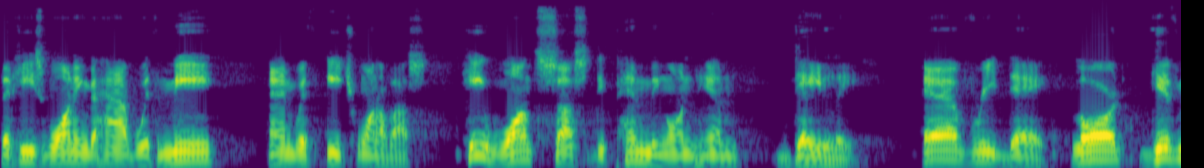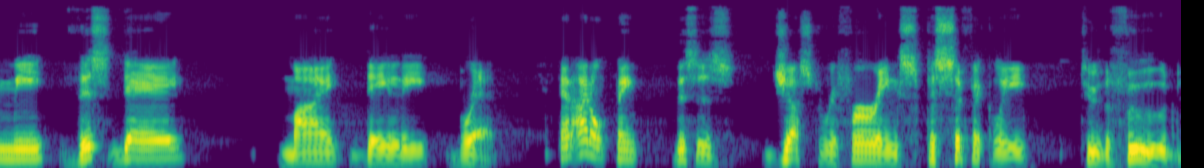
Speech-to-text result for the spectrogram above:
that He's wanting to have with me and with each one of us. He wants us depending on Him daily, every day. Lord, give me this day my daily bread. And I don't think this is just referring specifically to the food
